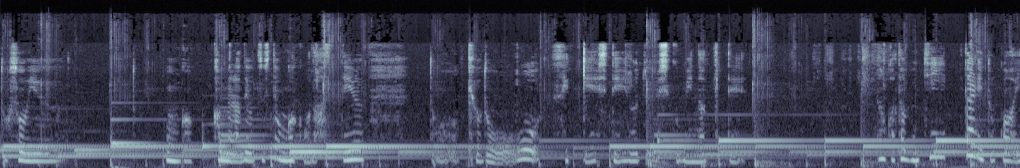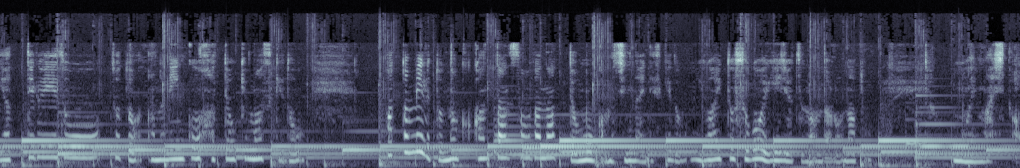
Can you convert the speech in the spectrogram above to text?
とそういう音楽、カメラで映して音楽を出すっていう、と挙動を設計しているという仕組みになってて、なんか多分聞いたりとかやってる映像をちょっとあのリンクを貼っておきますけど、パッと見るとなんか簡単そうだなって思うかもしれないんですけど、意外とすごい技術なんだろうなと思いました。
